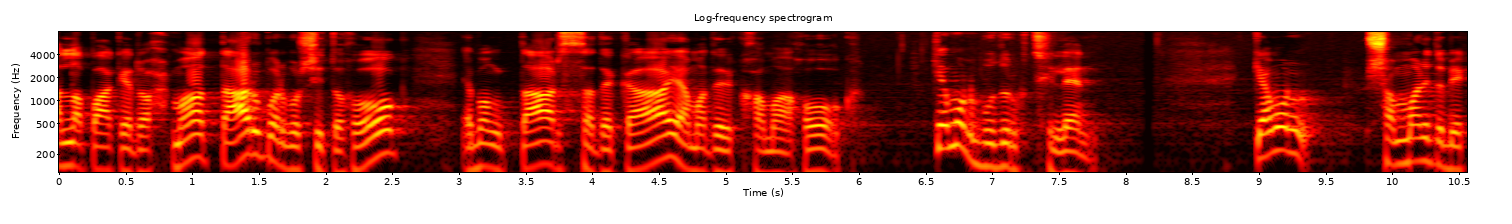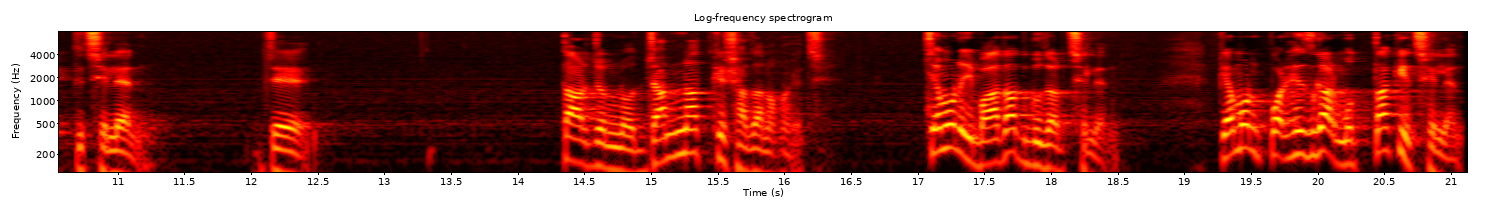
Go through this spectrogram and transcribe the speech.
আল্লাহ পাকের রহমত তার উপর বর্ষিত হোক এবং তার সাদেকায় আমাদের ক্ষমা হোক। কেমন বুজুর্গ ছিলেন? কেমন সম্মানিত ব্যক্তি ছিলেন যে তার জন্য জান্নাতকে সাজানো হয়েছে? কেমন ইবাদাত গুজার ছিলেন? কেমন পরহেজগার মুত্তাকি ছিলেন?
